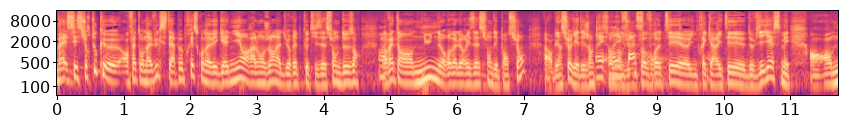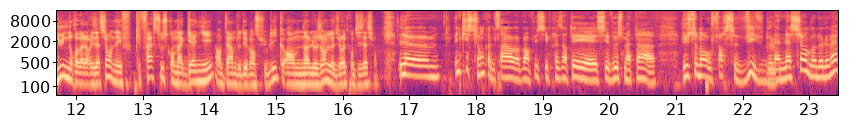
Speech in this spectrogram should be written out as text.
Ben, c'est surtout que, en fait, on a vu que c'était à peu près ce qu'on avait gagné en rallongeant la durée de cotisation de deux ans. Ouais. En fait, en une revalorisation des pensions. Alors, bien sûr, il y a des gens qui ouais, sont dans une pauvreté, euh, une précarité de vieillesse, mais en, en, une revalorisation, on efface tout ce qu'on a gagné en termes de dépenses publiques en allogeant la durée de cotisation. Le, une question comme ça, en plus, il présentait ses vœux ce matin, justement, aux forces vives de mmh. la nation, Bruno Le Maire.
